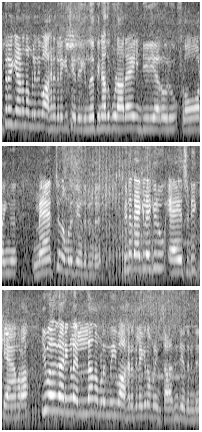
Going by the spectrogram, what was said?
ഇത്രയൊക്കെയാണ് നമ്മൾ ഇത് വാഹനത്തിലേക്ക് ചെയ്തിരിക്കുന്നത്. പിന്നെ അതുകൂടാതെ ഇന്റീരിയർ ഒരു ഫ്ലോറിങ് മാറ്റ് നമ്മൾ ചെയ്തിട്ടുണ്ട്. പിന്നെ ബാക്കിലേക്ക് ഒരു എ എച്ച് ഡി ക്യാമറ ഈ വക കാര്യങ്ങളെല്ലാം നമ്മൾ ഇന്ന് ഈ വാഹനത്തിലേക്ക് നമ്മൾ ഇൻസ്റ്റാളേഷൻ ചെയ്തിട്ടുണ്ട്.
